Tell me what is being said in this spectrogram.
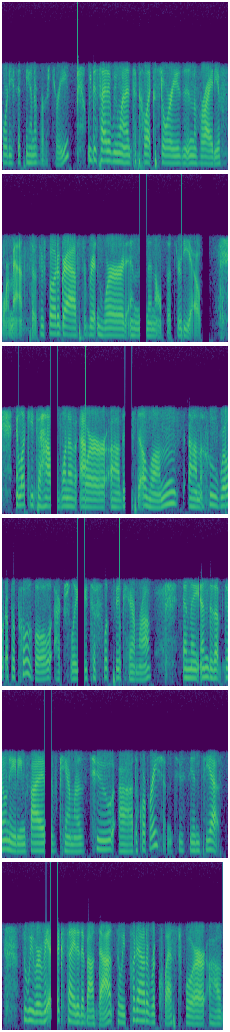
45th anniversary, we decided we wanted to collect stories in a variety of formats. So through photographs, written word, and then also through video. And lucky to have one of our uh, Vista alums um, who wrote a proposal actually to flip video camera, and they ended up donating five cameras to uh, the corporation, to CNCS. So we were very excited about that. So we put out a request for um,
